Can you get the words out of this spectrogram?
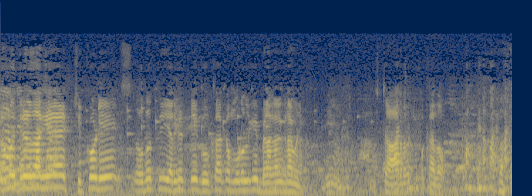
ನಮಗೆ ತಿಳಿದಾಗೆ ಚಿಕ್ಕೋಡಿ ಸೌದತ್ತಿ ಯರಗಟ್ಟಿ ಗೋಕಾಕ ಮೂಡಲ್ಗಿ ಬೆಳಗಾವಿ ಗ್ರಾಮೀಣ. ಇಷ್ಟು ಆರು ಪಕ್ಕ ಅದಾವ.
